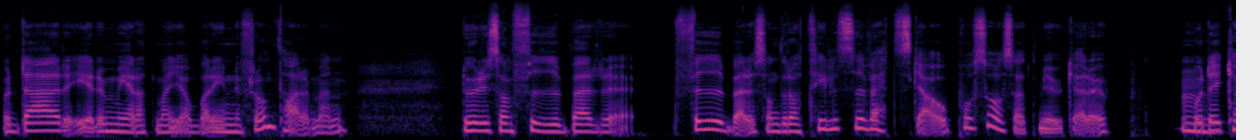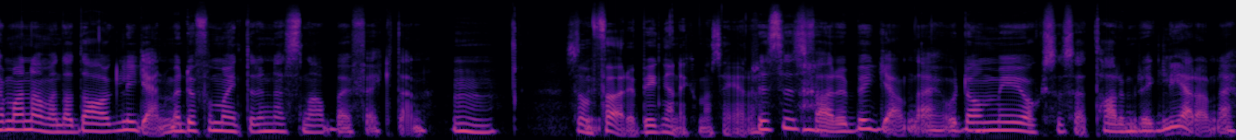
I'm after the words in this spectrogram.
Och där är det mer att man jobbar inifrån tarmen. Då är det som fiber, fiber som drar till sig vätska och på så sätt mjukar upp. Mm. Och det kan man använda dagligen men då får man inte den här snabba effekten. Mm. Som förebyggande kan man säga. Då. Precis förebyggande och de är ju också så tarmreglerande.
